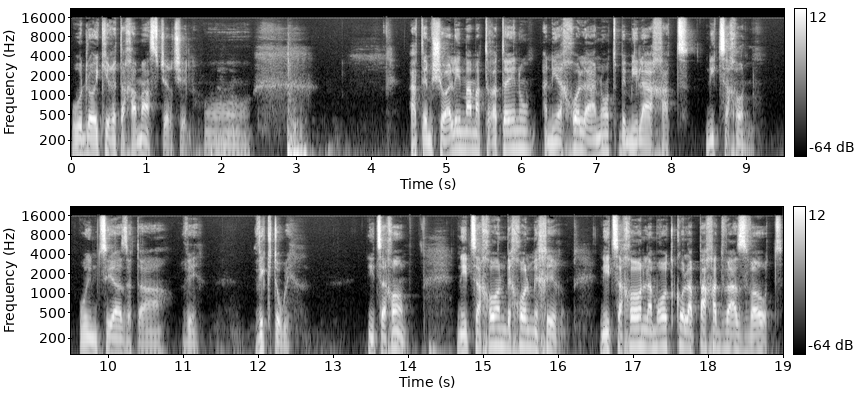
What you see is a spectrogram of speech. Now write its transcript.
הוא עוד לא הכיר את החמאס, צ'רצ'יל. הוא... אתם שואלים מה מטרתנו? אני יכול לענות במילה אחת, ניצחון. הוא המציא אז את ה-V, ויקטורי. ניצחון. ניצחון בכל מחיר. ניצחון למרות כל הפחד והזוועות.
